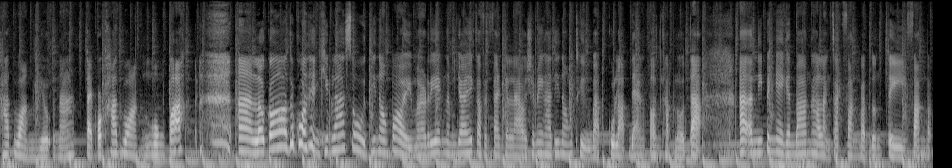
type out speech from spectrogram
คาดหวังเยอะนะ แต่ก็คาดหวังงงปะ อ่าแล้วก็ทุกคนเห็นคลิปล่าสุดที่น้องปล่อยมาเรียกน้ำย่อยให้กับแฟนๆกันแล้วใช่ไหมคะที่น้องถือแบบกุหลาบแดงตอนขับรถอะอะอันนี้เป็นไงกันบ้างคะหลังจากฟังแบบดนตรี ฟังแบบ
